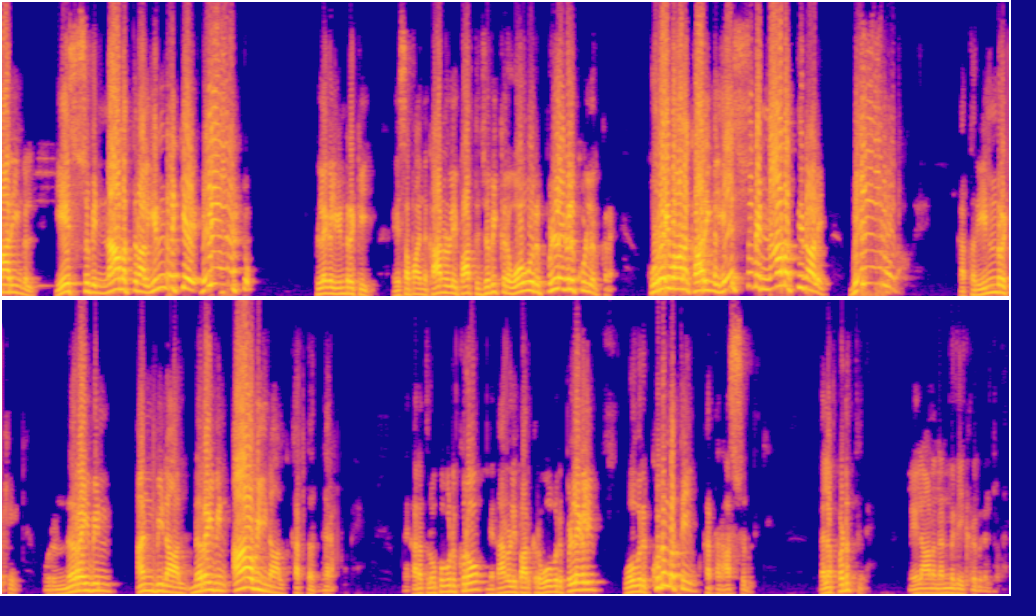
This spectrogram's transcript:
காரியங்கள் இயேசுவின் நாமத்தினால் இன்றைக்கே வெளியேறட்டும். பிள்ளைகள் இன்றைக்கு ஏசப்பா இந்த காணொலி பார்த்து ஜபிக்கிற ஒவ்வொரு பிள்ளைகளுக்குள்ள இருக்கிற குறைவான காரியங்கள் இயேசுவின் நாமத்தினாலே வெளியேறுவதாக. கர்த்தர் இன்றைக்கு ஒரு நிறைவின் அன்பினால் நிறைவின் ஆவியினால் கர்த்தர் நிரப்புங்க இந்த கரத்தில் ஒப்பு கொடுக்கிறோம். இந்த காணொலி பார்க்கிற ஒவ்வொரு பிள்ளைகளையும் ஒவ்வொரு குடும்பத்தையும் கர்த்தர் ஆசிர்வதிங்க பலப்படுத்துங்க மேலான நன்மைகள் கருவிகள் தொடர்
